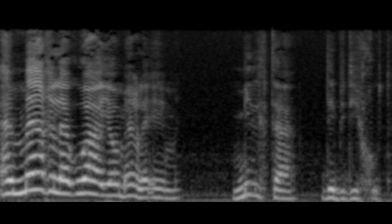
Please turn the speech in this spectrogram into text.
אמר לה, הוא היה אומר להם, מילתא דבדיחותא.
